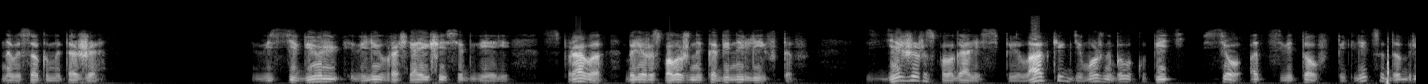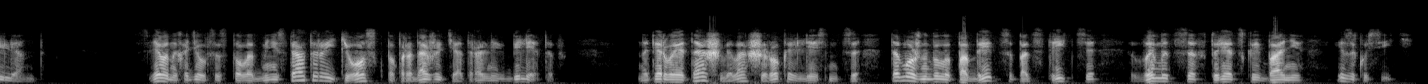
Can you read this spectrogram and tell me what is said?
на высоком этаже. В вестибюль вели вращающиеся двери. Справа были расположены кабины лифтов. Здесь же располагались прилавки, где можно было купить все от цветов петлицы до бриллиантов. Слева находился стол администратора и киоск по продаже театральных билетов. На первый этаж вела широкая лестница. Там можно было побриться, подстричься, вымыться в турецкой бане и закусить.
